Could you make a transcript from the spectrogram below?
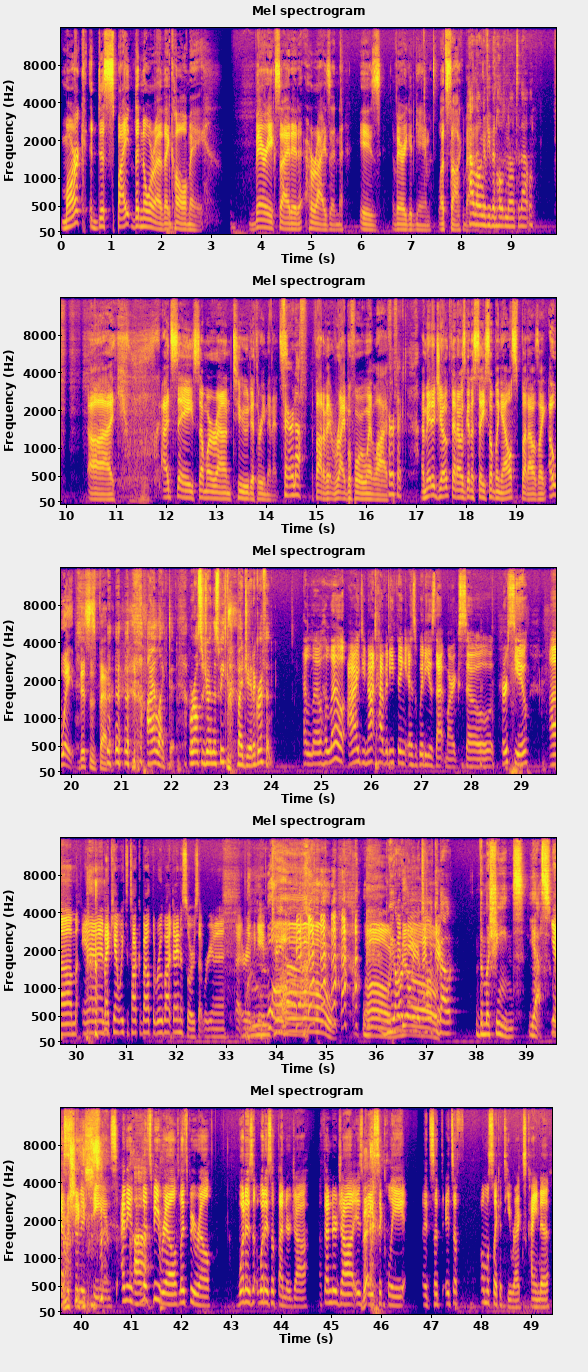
Mark, despite the Nora they call me very excited. Horizon is a very good game. Let's talk about it. How it. long have you been holding on to that one? Uh, I'd say somewhere around two to three minutes. Fair enough. I thought of it right before we went live. Perfect. I made a joke that I was going to say something else, but I was like, oh, wait, this is better. I liked it. We're also joined this week by Jada Griffin. Hello, hello. I do not have anything as witty as that, Mark. So curse you. Um, and I can't wait to talk about the robot dinosaurs that we're gonna that are in the game. Whoa! oh, we are no. going to talk about the machines. Yes. Yes, the machines. machines. I mean, let's be real. Let's be real. What is what is a thunderjaw? A thunderjaw is basically it's a it's a almost like a T Rex kind of.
